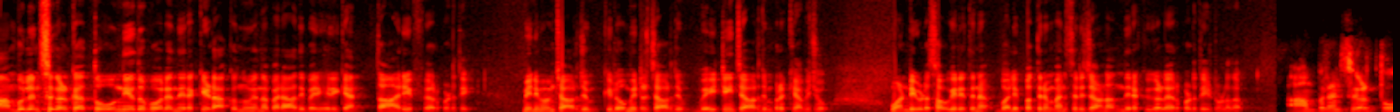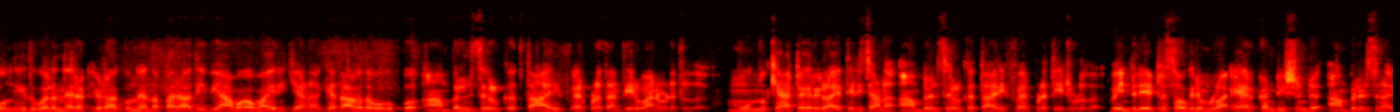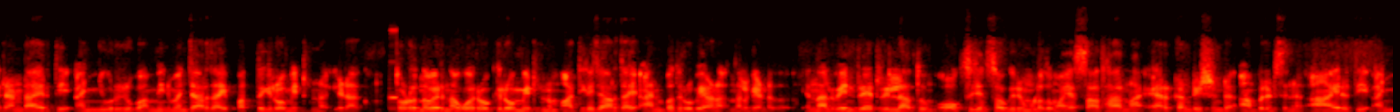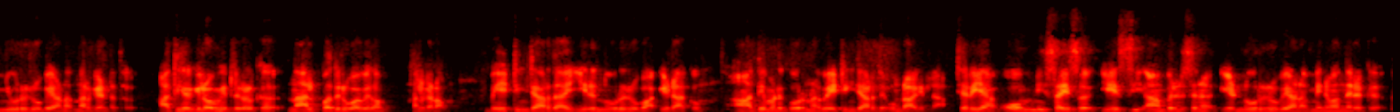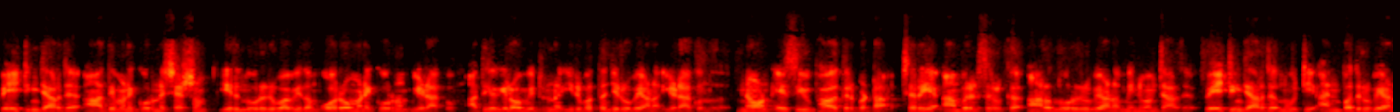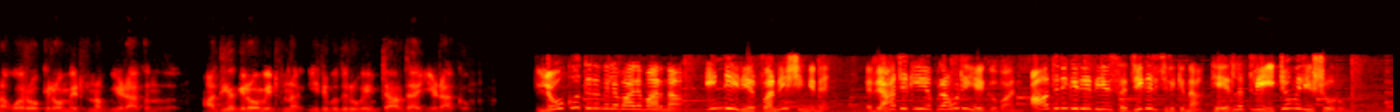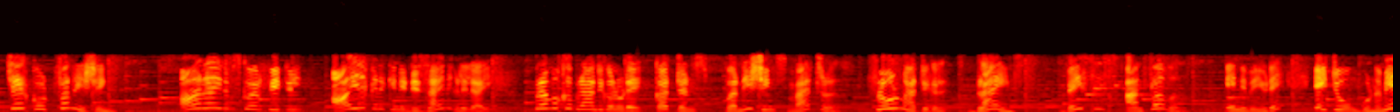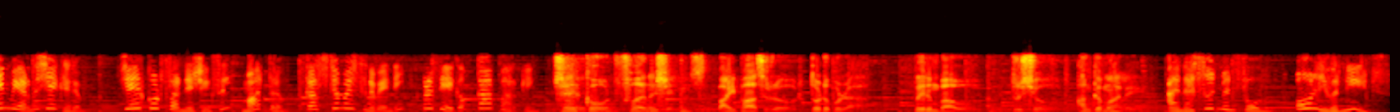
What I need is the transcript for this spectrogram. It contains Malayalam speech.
ആംബുലൻസുകൾക്ക് തോന്നിയതുപോലെ നിരക്കിടാക്കുന്നു എന്ന പരാതി പരിഹരിക്കാൻ താരിഫ് ഏർപ്പെടുത്തി. മിനിമം ചാർജും കിലോമീറ്റർ ചാർജും വെയിറ്റിംഗ് ചാർജും പ്രഖ്യാപിച്ചു. വണ്ടിയുടെ സൗകര്യത്തിന് വലിപ്പത്തിനും അനുസരിച്ചാണ് നിരക്കുകൾ ഏർപ്പെടുത്തിയിട്ടുള്ളത്. ആംബുലൻസുകൾ തോന്നിയതുപോലെ നിരക്കീടാക്കുന്നു എന്ന പരാതി വ്യാപകമായിരിക്കെയാണ് ഗതാഗത വകുപ്പ് ആംബുലൻസുകൾക്ക് താരിഫ് ഏർപ്പെടുത്താൻ തീരുമാനമെടുത്തത്. മൂന്ന് കാറ്റഗറികളായി തിരിച്ചാണ് ആംബുലൻസുകൾക്ക് താരിഫ് ഏർപ്പെടുത്തിയിട്ടുള്ളത്. വെന്റിലേറ്റർ സൗകര്യമുള്ള എയർ കണ്ടീഷൻഡ് ആംബുലൻസിന് രണ്ടായിരത്തി അഞ്ഞൂറ് രൂപ മിനിമം ചാർജായി പത്ത് കിലോമീറ്ററിന് ഈടാക്കും. തുടർന്ന് വരുന്ന ഓരോ കിലോമീറ്ററിനും അധിക ചാർജായി അൻപത് രൂപയാണ് നൽകേണ്ടത്. എന്നാൽ വെന്റിലേറ്റർ ഇല്ലാത്തതും ഓക്സിജൻ സൗകര്യമുള്ളതുമായ സാധാരണ എയർ കണ്ടീഷൻഡ് ആംബുലൻസിന് ആയിരത്തി അഞ്ഞൂറ് രൂപയാണ് നൽകേണ്ടത്. അധിക കിലോമീറ്ററുകൾക്ക് നാൽപ്പത് രൂപ വീതം നൽകണം. വെയിറ്റിംഗ് ചാർജായി ഇരുന്നൂറ് രൂപ ഈടാക്കും. ആദ്യ മണിക്കൂറിന് വെയിറ്റിംഗ് ചാർജ് ഉണ്ടാകില്ല. ചെറിയ ഓംനി സൈസ് എ സി ആംബുലൻസിന് എണ്ണൂറ് രൂപയാണ് മിനിമം നിരക്ക്. വെയിറ്റിംഗ് ചാർജ് ആദ്യ മണിക്കൂറിന് ശേഷം ഇരുന്നൂറ് രൂപ വീതം ഓരോ മണിക്കൂറിനും ഈടാക്കും. അധിക കിലോമീറ്ററിന് ഇരുപത്തഞ്ച് രൂപയാണ് ഈടാക്കുന്നത്. നോൺ എ സി വിഭാഗത്തിൽപ്പെട്ട ചെറിയ ആംബുലൻസുകൾക്ക് അറുന്നൂറ് രൂപയാണ് മിനിമം ചാർജ് വെയിറ്റിംഗ് ചാർജ് നൂറ്റി അൻപത് രൂപയാണ് ഓരോ കിലോമീറ്ററിനും ഈടാക്കുന്നത്. അധിക കിലോമീറ്ററിന് ഇരുപത് രൂപയും ചാർജായി ഈടാക്കും. ലോകോത്തര നിലവാരമാർന്ന ഇന്റീരിയർ ഫർണിഷിംഗിന് രാജകീയ പ്രൗഢിയേകുവാൻ ആധുനിക രീതിയിൽ സജ്ജീകരിച്ചിരിക്കുന്ന കേരളത്തിലെ ഏറ്റവും വലിയ ഷോറൂം ചേർക്കോട്ട് ഫർണിഷിംഗ് ആറായിരം സ്ക്വയർ ഫീറ്റിൽ ആയിരക്കണക്കിന് ഡിസൈനുകളിലായി പ്രമുഖ ബ്രാൻഡുകളുടെ കർട്ടൻസ് ഫർണിഷിംഗ്സ് മാട്രസ് ഫ്ലോർ മാറ്റുകൾ ബ്ലൈൻഡ്സ് വേസസ് ആൻഡ് ഫ്ലവേഴ്സ് എന്നിവയുടെ ഏറ്റവും ഗുണമേന്മയാർന്ന ശേഖരം. ചേർക്കോട്ട് ഫർണിഷിംഗ്സിൽ മാത്രം കസ്റ്റമേഴ്സിന് വേണ്ടി പ്രത്യേകം car parking Cherkot furnishings bypass road Thodupuzha Perumbavoor Thrissur. Ankamali. An assortment for all your needs.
